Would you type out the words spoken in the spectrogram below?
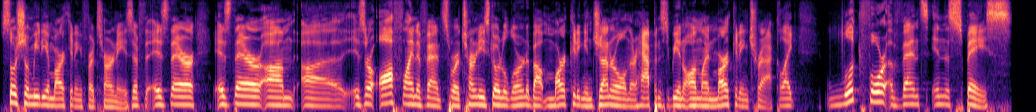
social media marketing for attorneys if is there is there um uh is there offline events where attorneys go to learn about marketing in general and there happens to be an online marketing track like look for events in the space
